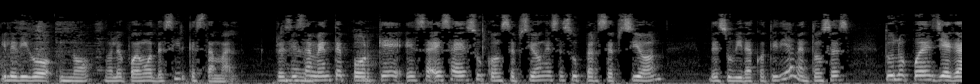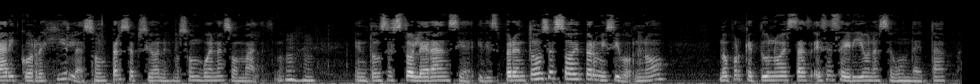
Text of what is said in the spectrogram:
Y le digo, no, no le podemos decir que está mal, precisamente porque esa, esa es su concepción, esa es su percepción de su vida cotidiana. Entonces, tú no puedes llegar y corregirlas, son percepciones, no son buenas o malas, ¿no? Entonces, tolerancia. Y dice, pero entonces soy permisivo. No, no porque tú no estás, esa sería una segunda etapa.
